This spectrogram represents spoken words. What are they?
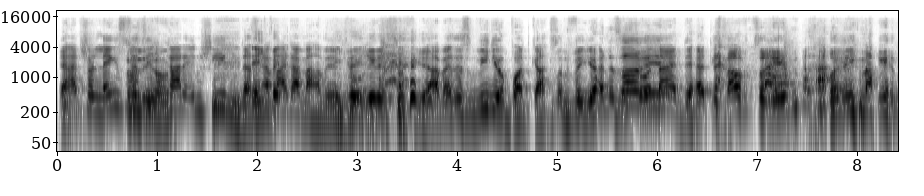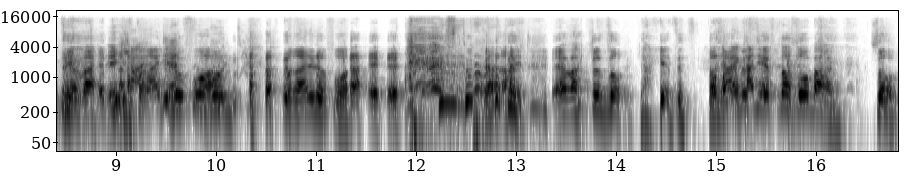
Er hat schon längst für sich gerade entschieden, dass Ich er will- weitermachen will. ich Du will- redest zu viel. Aber es ist ein Videopodcast und für Jörn ist es Sorry. so, nein, der hat jetzt aufzureden und ich mache jetzt hier weiter. Ich bereite nur jetzt vor. ich bereite nur vor. Es tut mir leid. Er macht schon so. Ja, jetzt ist. Normal Ja, der kann kann ich jetzt noch so machen. So.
